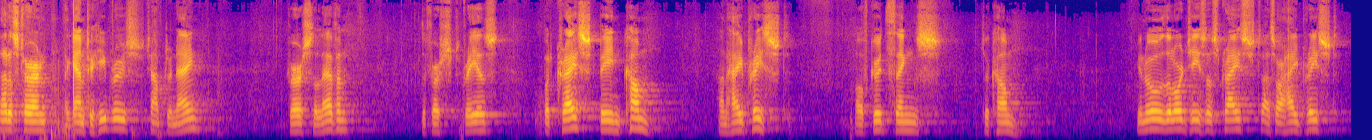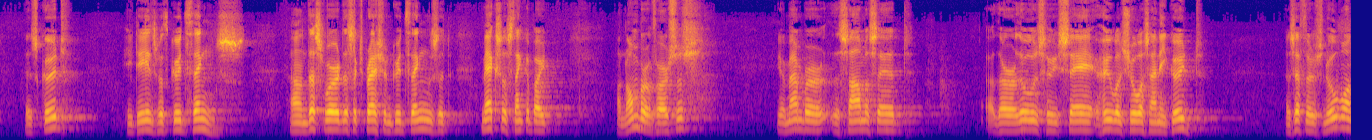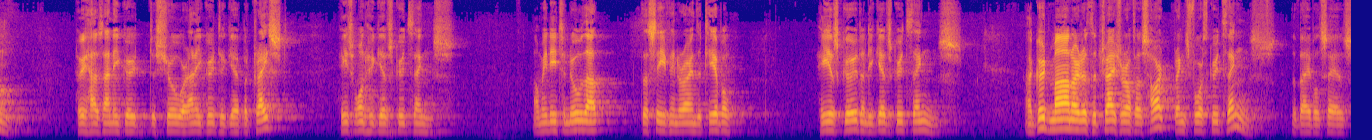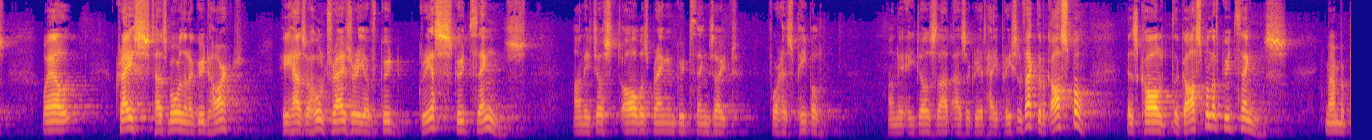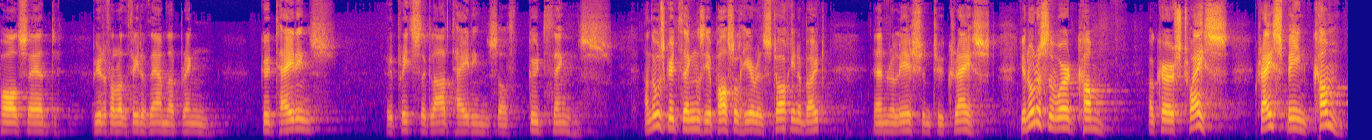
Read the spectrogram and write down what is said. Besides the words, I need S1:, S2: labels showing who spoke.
S1: Let us turn again to Hebrews chapter 9, verse 11, the first phrase. But Christ being come and high priest of good things to come. You know, the Lord Jesus Christ, as our high priest, is good. He deals with good things. And this word, this expression, good things, it makes us think about a number of verses. You remember the psalmist said, There are those who say, Who will show us any good? As if there's no one who has any good to show or any good to give. But Christ, He's one who gives good things. And we need to know that this evening around the table. He is good and He gives good things. A good man out of the treasure of his heart brings forth good things, the Bible says. Well, Christ has more than a good heart. He has a whole treasury of good grace, good things, and he's just always bringing good things out for his people. And he does that as a great high priest. In fact, the gospel is called the gospel of good things. Remember, Paul said, Beautiful are the feet of them that bring good tidings, who preach the glad tidings of good things. And those good things the apostle here is talking about in relation to Christ. You notice the word come occurs twice. Christ being come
